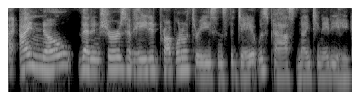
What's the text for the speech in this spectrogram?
I, I, know that insurers have hated Prop 103 since the day it was passed, 1988.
